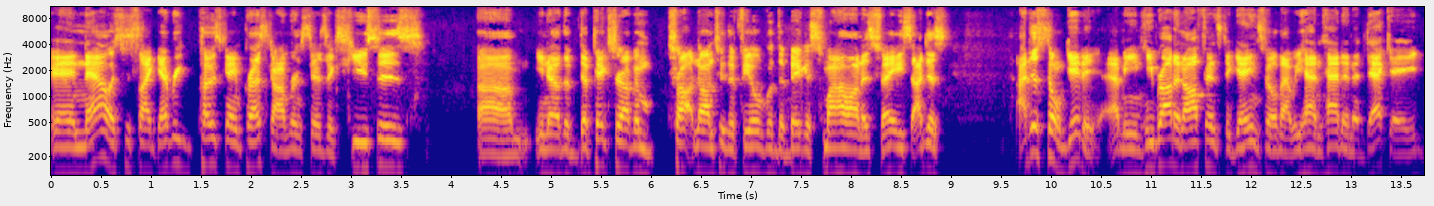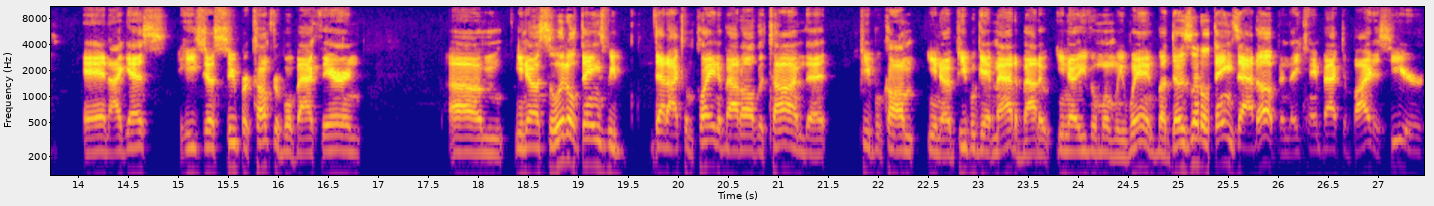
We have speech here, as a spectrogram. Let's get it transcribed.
and now it's just like every post game press conference, there's excuses. Um, you know, the, the picture of him trotting onto the field with the biggest smile on his face. I just, I just don't get it. I mean, he brought an offense to Gainesville that we hadn't had in a decade, and I guess he's just super comfortable back there. And um, you know, it's the little things we that I complain about all the time that people call, you know, people get mad about it. You know, even when we win, but those little things add up, and they came back to bite us here.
